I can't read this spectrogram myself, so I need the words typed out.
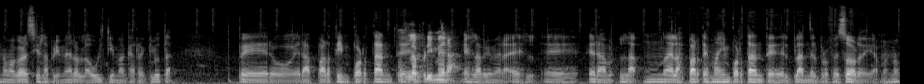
no me acuerdo si es la primera o la última que recluta, pero era parte importante. Es la primera. Es la primera, era una de las partes más importantes del plan del profesor, digamos, ¿no?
